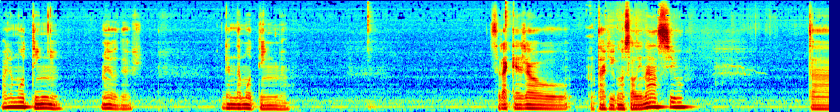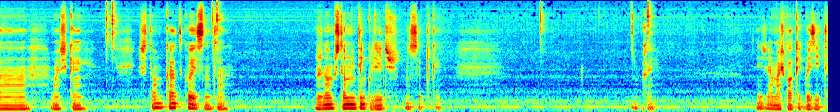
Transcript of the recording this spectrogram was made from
Olha o motinho. Meu Deus. Ganda motinho, meu. Será que é já o. Está aqui o Gonçalo Inácio. Está. Mais quem? Isto está um bocado de coisa, não está? Os nomes estão muito encolhidos, não sei porquê. Ok. E já mais qualquer coisita.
